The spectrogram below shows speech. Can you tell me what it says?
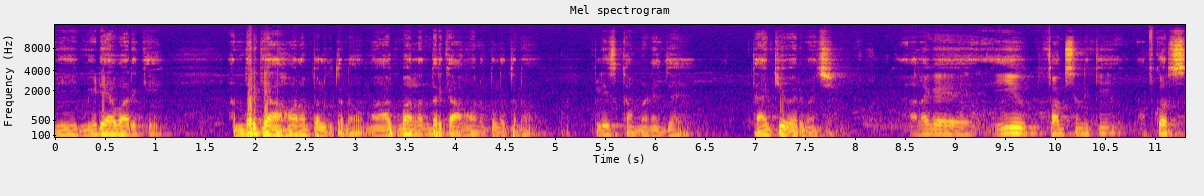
మీ మీడియా వారికి అందరికీ ఆహ్వానం పలుకుతున్నాం. మా అభిమానులందరికీ ఆహ్వానం పలుకుతున్నాం. Please come and enjoy thank you very much అలాగే ఈ ఫంక్షన్కి కోర్స్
